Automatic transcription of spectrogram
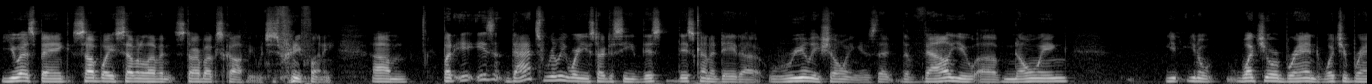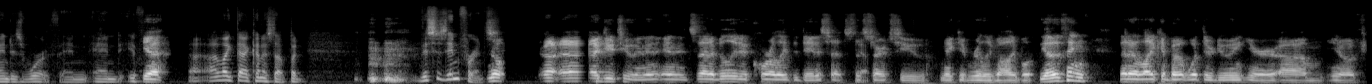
U.S. Bank, Subway, 7-Eleven, Starbucks Coffee, which is pretty funny. Um, but it isn't that's really where you start to see this this kind of data really showing is that the value of knowing you, you know what your brand what your brand is worth. And and if yeah. I like that kind of stuff but this is inference. No uh, I do too. And, and it's that ability to correlate the data sets that yeah. starts to make it really valuable. The other thing that I like about what they're doing here um, you know if,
